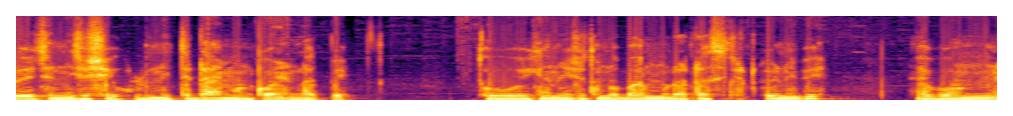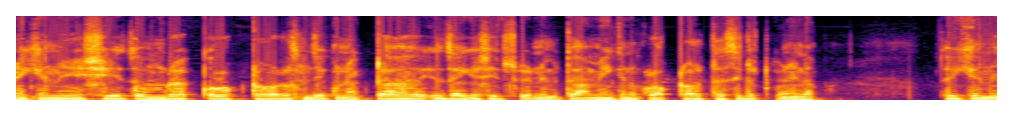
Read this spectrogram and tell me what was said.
রয়েছে নিচে সেগুলো নিতে ডায়মন্ড কয়েন লাগবে। তো এখানে এসে তোমরা বারমুডাটা সিলেক্ট করে নেবে এবং এখানে এসে তোমরা ক্লক টাওয়ার যে কোনো একটা জায়গায় সিলেক্ট করে নেবে। তো আমি এখানে ক্লক টাওয়ারটা সিলেক্ট করে নিলাম। তো এখানে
